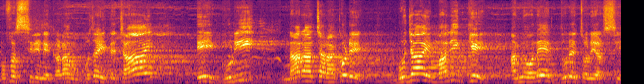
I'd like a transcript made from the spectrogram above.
মুফাসসিরিনে কারাম বুঝাইতে চায়, এই ঘুড়ি নাড়াচাড়া করে বোঝায় মালিককে, আমি অনেক দূরে চলে আসছি।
